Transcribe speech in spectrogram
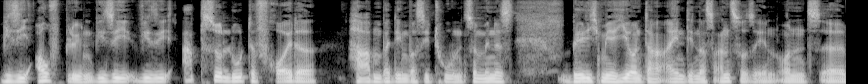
wie sie aufblühen, wie sie, wie sie absolute Freude haben bei dem, was sie tun. Zumindest bilde ich mir hier und da ein, denen das anzusehen. Und äh,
